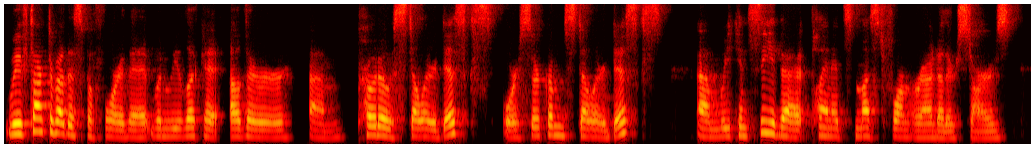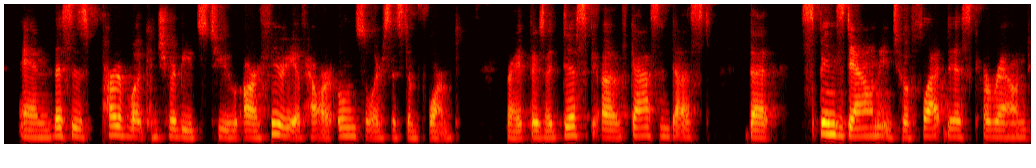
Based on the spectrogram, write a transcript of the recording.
we've talked about this before that when we look at other um, protostellar disks or circumstellar disks, um, we can see that planets must form around other stars. And this is part of what contributes to our theory of how our own solar system formed, right? There's a disk of gas and dust that spins down into a flat disk around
